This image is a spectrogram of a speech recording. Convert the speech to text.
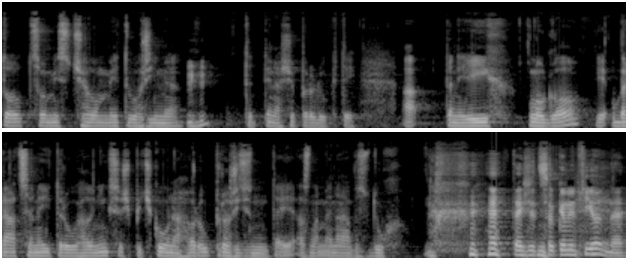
to, co my, z čeho my tvoříme mm-hmm. ty, ty naše produkty. A ten jejich logo je obrácený trouhelník se špičkou nahoru proříznutý a znamená vzduch. Takže celkem mi příhodné.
